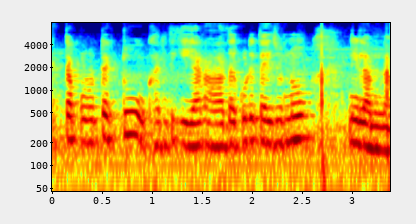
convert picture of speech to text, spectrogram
একটা পরোটা একটু ওখান থেকে আর আলাদা করে তাই জন্য নিলাম না।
